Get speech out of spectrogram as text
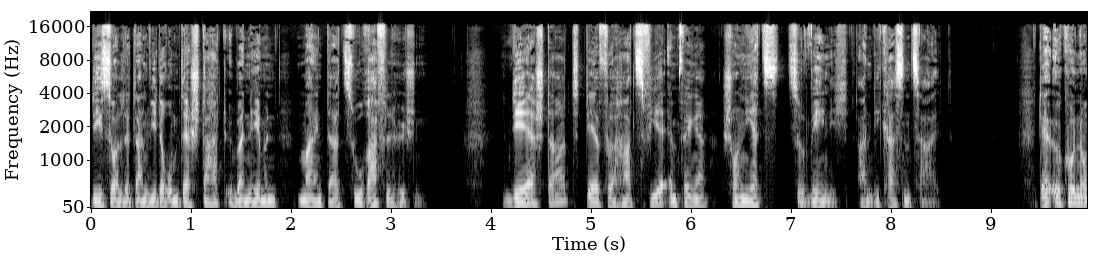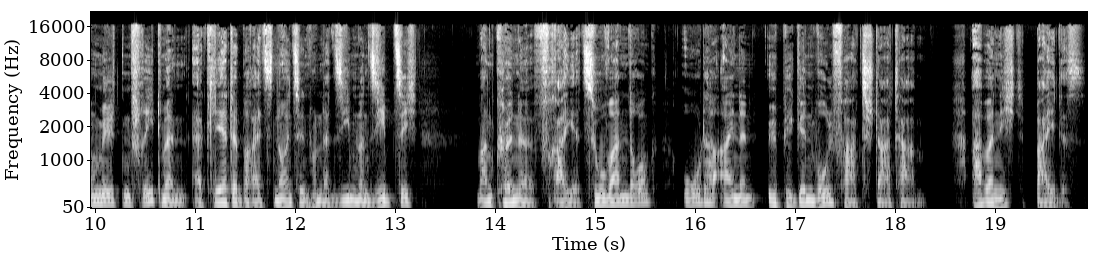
Die solle dann wiederum der Staat übernehmen, meint dazu Raffelhüschen. Der Staat, der für Hartz-IV-Empfänger schon jetzt zu wenig an die Kassen zahlt. Der Ökonom Milton Friedman erklärte bereits 1977, man könne freie Zuwanderung oder einen üppigen Wohlfahrtsstaat haben, aber nicht beides.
